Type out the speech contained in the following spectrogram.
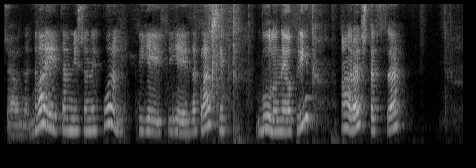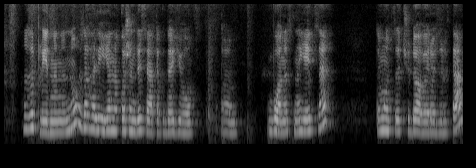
Ще одне. Два яйця вмішаних курок цієї цієї закладки було неопліт, а решта все запліднене. Ну, взагалі, я на кожен десяток даю е, бонусне яйце, тому це чудовий результат.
